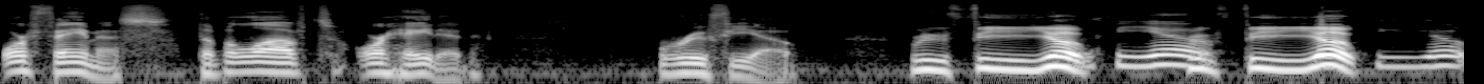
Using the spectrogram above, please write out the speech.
or famous, the beloved or hated, Rufio. Rufio. Theo. Rufio. Theo.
